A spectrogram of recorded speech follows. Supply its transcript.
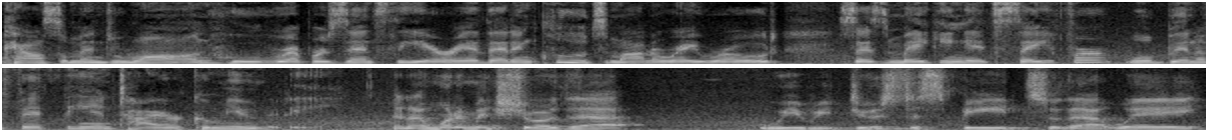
Councilman Doan, who represents the area that includes Monterey Road, says making it safer will benefit the entire community. And I want to make sure that we reduce the speed so that way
